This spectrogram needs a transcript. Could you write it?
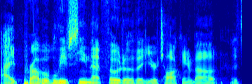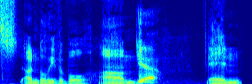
I probably have seen that photo that you're talking about. It's unbelievable. Um, yeah. And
